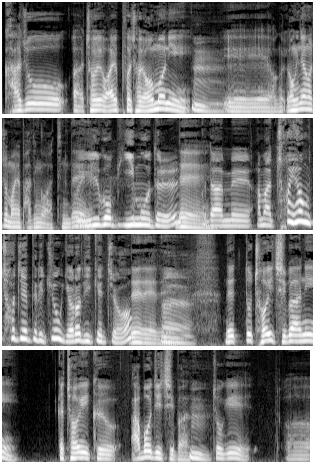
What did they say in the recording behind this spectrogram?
가족, 아, 저희 와이프와 저희 어머니의 음. 영향을 좀 많이 받은 것 같은데. 그 일곱 이모들, 네. 그 다음에 아마 처형 처제들이 쭉 여럿 있겠죠. 네네네. 네. 근데 또 저희 집안이, 그러니까 저희 그 아버지 집안 음. 쪽이 어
